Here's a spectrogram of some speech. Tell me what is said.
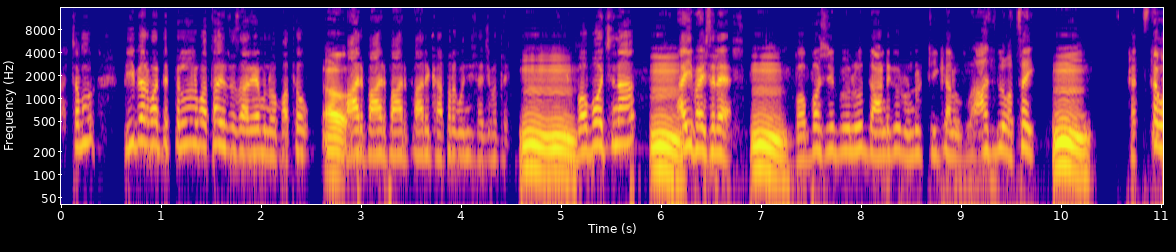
కష్టం. పీపీఆర్ పడితే పిల్లలు మొత్తం సార్ ఏమన్నా బతకవు. పారి పారి పారి పారి కట్టల గురించి చచ్చిపోతాయి. బొబ్బ వచ్చినా అవి పైసలే. బొబ్బ సిప్పులు దాంట్కి రెండు టీకాలు హాస్పిటల్ వస్తాయి. ఖచ్చితంగా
